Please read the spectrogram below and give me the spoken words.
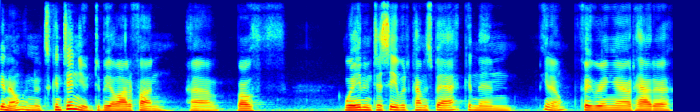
you know, and it's continued to be a lot of fun. Uh, both waiting to see what comes back, and then you know, figuring out how to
